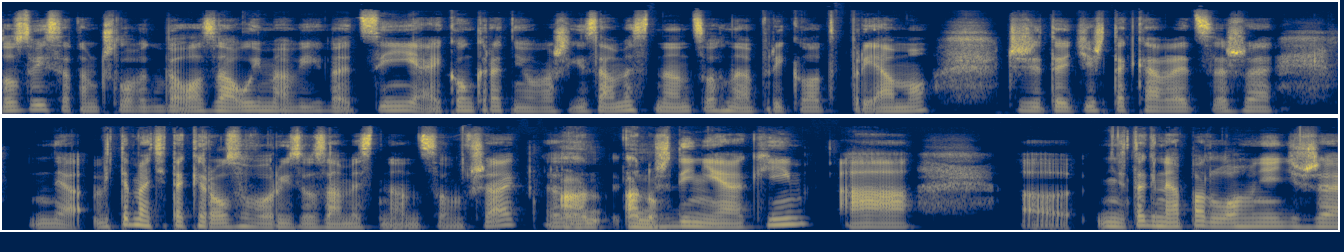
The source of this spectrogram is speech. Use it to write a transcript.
dozví sa tam človek veľa zaujímavých vecí, aj konkrétne o vašich zamestnancoch napríklad priamo. Čiže to je tiež taká vec, že vy tam máte také rozhovory so zamestnancom však, Áno. vždy nejakým a mne tak napadlo hneď, že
